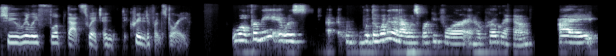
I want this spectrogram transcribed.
to really flip that switch and create a different story well for me it was with the woman that i was working for in her program i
